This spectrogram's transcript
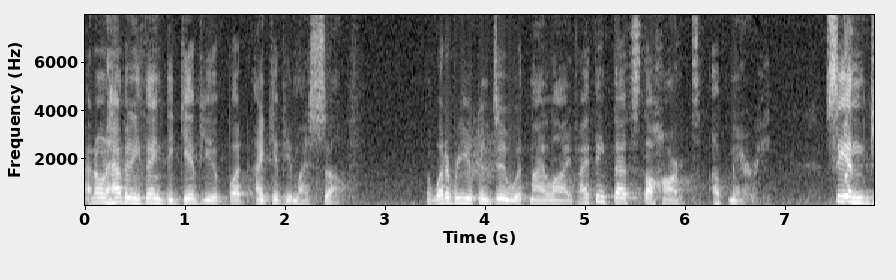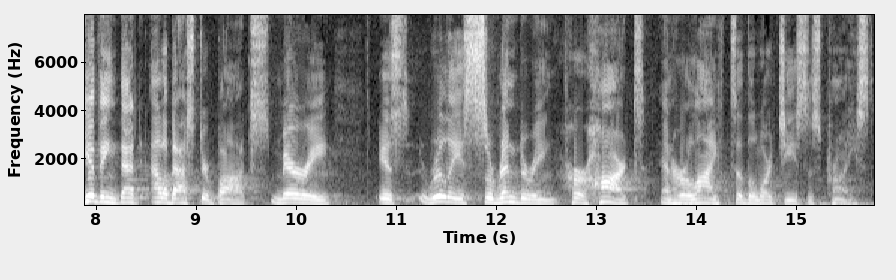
I don't have anything to give you, but I give you myself whatever you can do with my life. I think that's the heart of Mary. See, in giving that alabaster box, Mary is really surrendering her heart and her life to the Lord Jesus Christ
